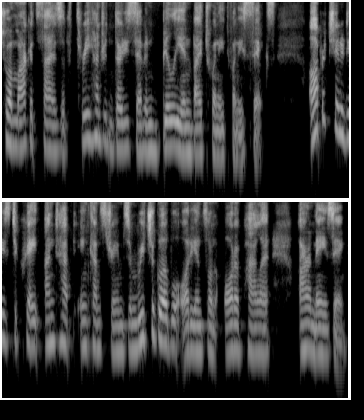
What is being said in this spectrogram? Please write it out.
to a market size of 337 billion by 2026. Opportunities to create untapped income streams and reach a global audience on autopilot are amazing.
